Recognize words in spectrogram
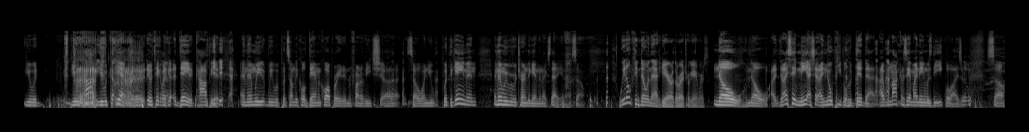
You would. You would copy. You would. Co- yeah. It would take like a, a day to copy it, Yeah. and then we we would put something called Damn Incorporated in front of each. Uh, so when you put the game in, and then we would return the game the next day. You know. So We don't condone that here at the Retro Gamers. no, no. I, did I say me? I said I know people who did that. I'm not going to say my name was the Equalizer. So.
